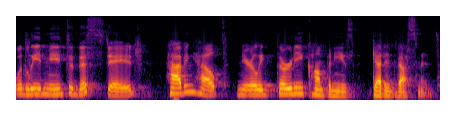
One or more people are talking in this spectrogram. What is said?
would lead me to this stage, having helped nearly 30 companies get investment.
